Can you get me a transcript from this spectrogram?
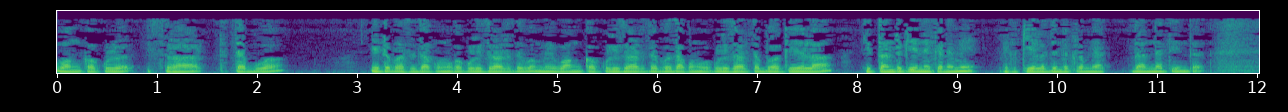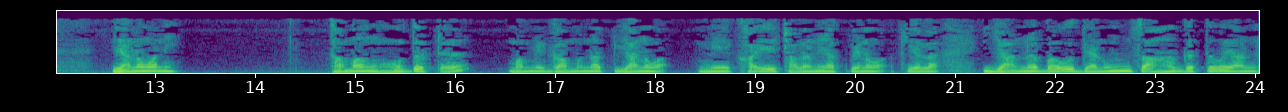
වම් කකුල ඉස්සරහට තැබුවා. ඊට පස්සේ දකුණු කකුල ඉස්සරහට තැබුවා. මේ වම් කකුල ඉස්සරහට තැබුවා දකුණු කකුල ඉස්සරහට තැබුවා කියලා හිතන්න කියන එක නෙමෙයි. මේක කියලා දෙන්න ක්‍රමයක් දන්නේ නැතිඳ යනවනේ. Taman හොඳට මම මේ ගමනක් යනවා මේ කයේ චලනයක් වෙනවා කියලා යන බව දැනුම් සහගතව යන්න.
